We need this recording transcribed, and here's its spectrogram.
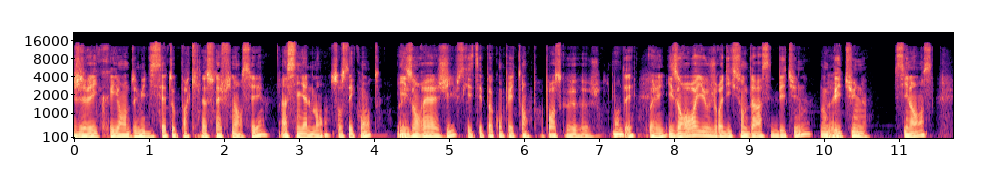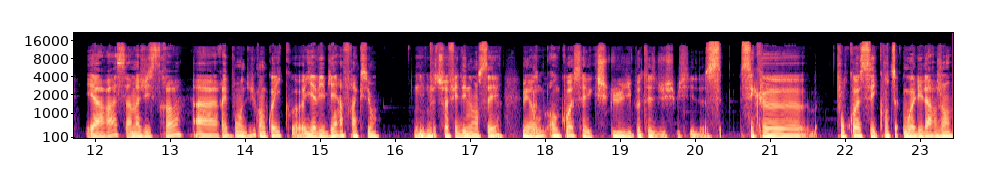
J'avais écrit en 2017 au parquet national financier un signalement sur ses comptes. Ils ont réagi parce qu'ils n'étaient pas compétents par rapport à ce que je demandais. Ils ont renvoyé aux juridictions d'Arras et de Béthune. Donc Béthune, silence. Et Arras, un magistrat a répondu qu'en quoi il y avait bien infraction. Il mhm. se fait dénoncer. Mais en, quoi ça exclut l'hypothèse du suicide? C'est que pourquoi c'est où allait l'argent?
